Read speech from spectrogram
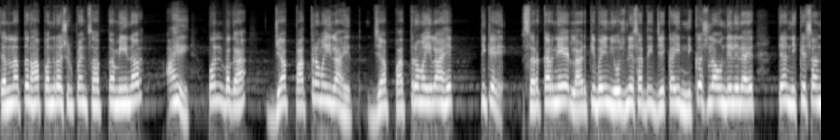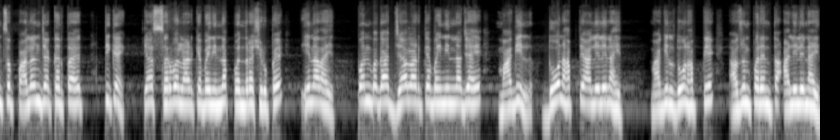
त्यांना तर हा पंधराशे रुपयांचा हप्ता मिळणार आहे. पण बघा ज्या पात्र महिला आहेत ज्या पात्र महिला आहेत ठीक आहे सरकारने लाडकी बहीण योजनेसाठी जे काही निकष लावून दिलेले आहेत त्या निकषांचं पालन ज्या करतायत ठीक आहे त्या सर्व लाडक्या बहिणींना पंधराशे रुपये येणार आहेत. पण बघा ज्या लाडक्या बहिणींना जे आहे मागील दोन हप्ते आलेले नाहीत. मागील दोन हप्ते अजूनपर्यंत आलेले नाहीत.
